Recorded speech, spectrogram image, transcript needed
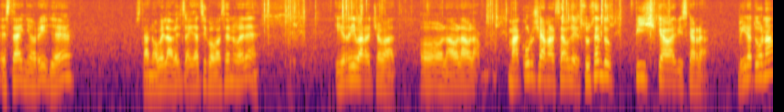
Ez da inorril, eh? Ez da novela beltza idatziko bazenu ere? Irri barretxo bat. Hola, hola, hola. Makur xamar zaude, zuzendu pixka bat bizkarra. Behiratu ona?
